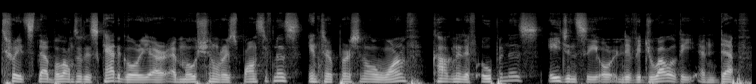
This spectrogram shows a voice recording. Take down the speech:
Traits that belong to this category are emotional responsiveness, interpersonal warmth, cognitive openness, agency or individuality, and depth.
